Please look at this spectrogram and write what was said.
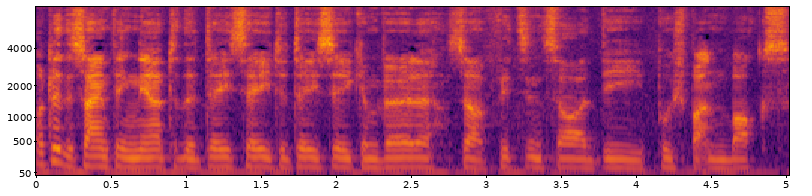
I'll do the same thing now to the DC to DC converter so it fits inside the push button box.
